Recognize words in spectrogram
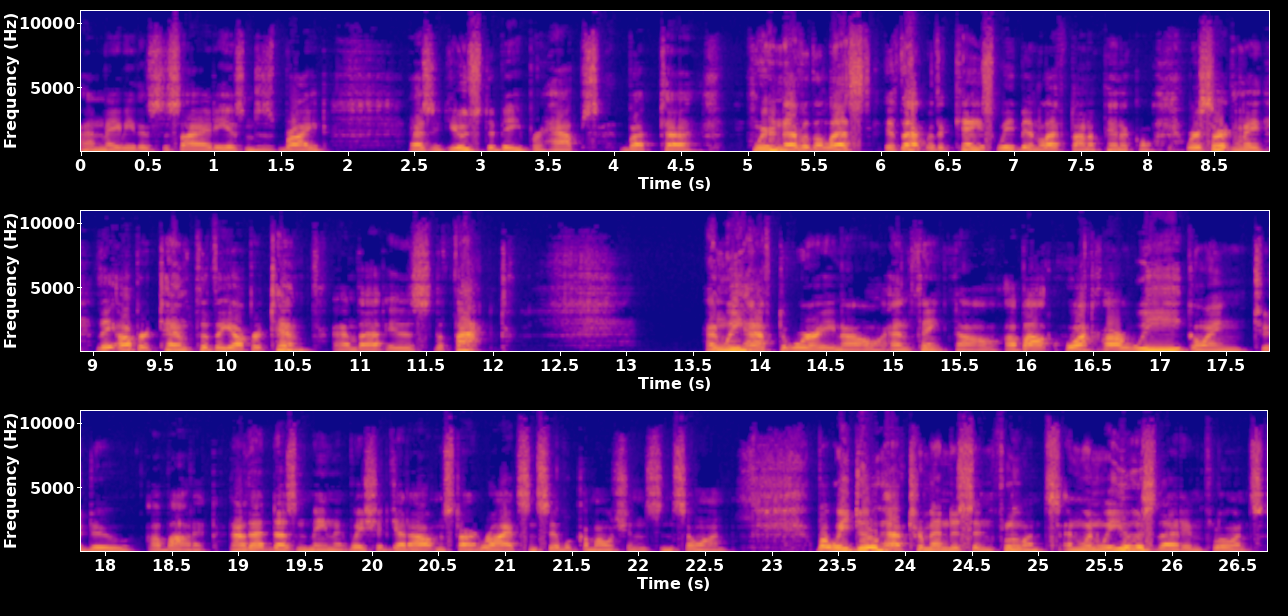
and maybe the society isn't as bright as it used to be, perhaps, but uh, we're nevertheless, if that were the case, we've been left on a pinnacle. We're certainly the upper tenth of the upper tenth, and that is the fact. And we have to worry now and think now about what are we going to do about it. Now that doesn't mean that we should get out and start riots and civil commotions and so on. But we do have tremendous influence. And when we use that influence,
